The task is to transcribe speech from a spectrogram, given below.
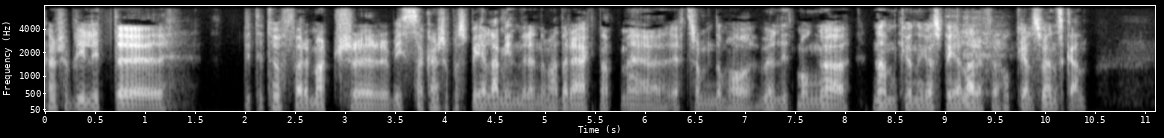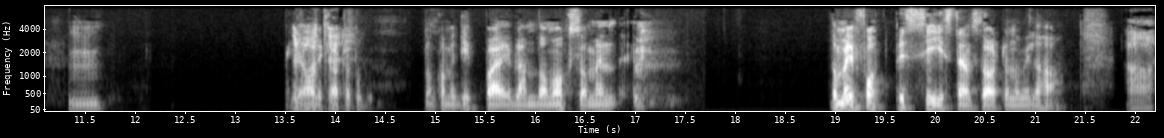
kanske blir lite lite tuffare matcher. Vissa kanske får spela mindre än de hade räknat med eftersom de har väldigt många namnkunniga spelare för Hockeyallsvenskan. Mm. Ja, det är klart att de, de kommer dippa ibland de också, men de har ju fått precis den starten de ville ha. Ja.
